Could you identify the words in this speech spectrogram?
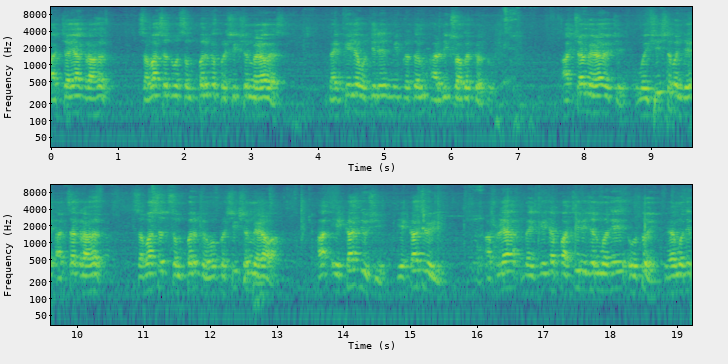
आजच्या या ग्राहक सभासद व संपर्क प्रशिक्षण मेळाव्यास बँकेच्या वतीने मी प्रथम हार्दिक स्वागत करतो. आजच्या मेळाव्याचे वैशिष्ट्य म्हणजे आजचा ग्राहक सभासद संपर्क व प्रशिक्षण मेळावा हा एकाच दिवशी एकाच वेळी आपल्या बँकेच्या पाचही रिजनमध्ये होतोय. यामध्ये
